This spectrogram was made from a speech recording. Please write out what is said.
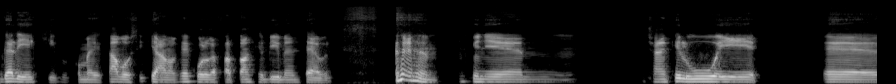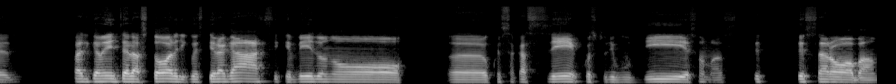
Galecchi, co come cavolo si chiama, che è quello che ha fatto anche Big Bang Theory. Quindi, ehm, c'è anche lui, ehm, praticamente è la storia di questi ragazzi che vedono, uhm, questa cassè questo DVD, insomma ste stessa roba.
